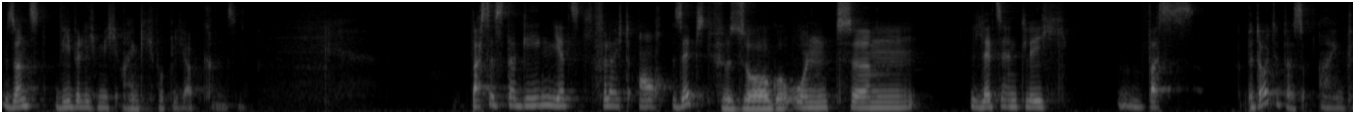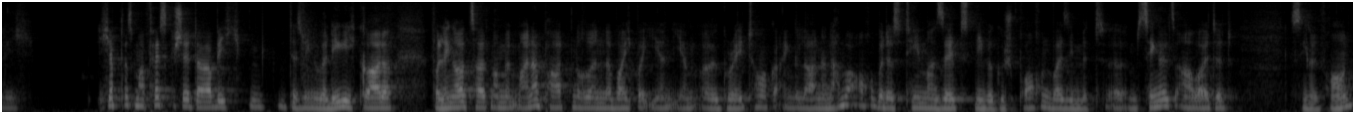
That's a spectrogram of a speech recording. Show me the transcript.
sonst, wie will ich mich eigentlich wirklich abgrenzen? Was ist dagegen jetzt vielleicht auch Selbstfürsorge und ähm, letztendlich, was bedeutet das eigentlich? Ich habe das mal festgestellt, da habe ich, deswegen überlege ich gerade, vor längerer Zeit mal mit meiner Partnerin, da war ich bei ihr in ihrem Earl Grey Talk eingeladen, dann haben wir auch über das Thema Selbstliebe gesprochen, weil sie mit äh, Singles arbeitet, Single-Frauen.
